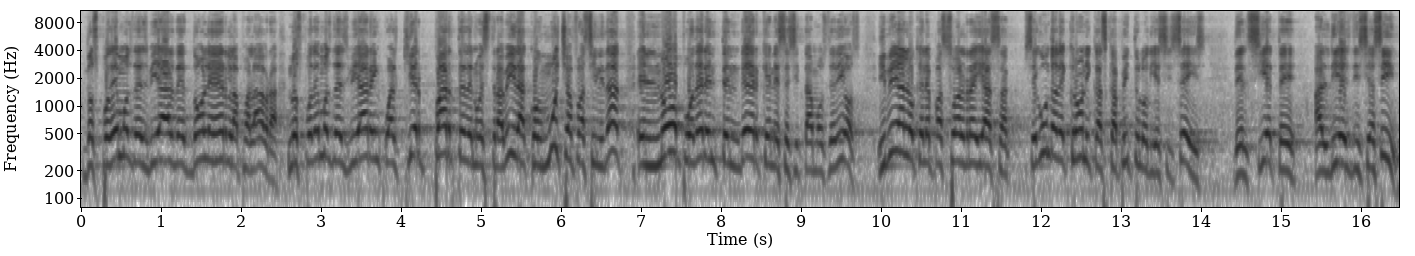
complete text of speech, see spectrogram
Nos podemos desviar de no leer la palabra. Nos podemos desviar en cualquier parte de nuestra vida con mucha facilidad en no poder entender que necesitamos de Dios. Y vean lo que le pasó al rey Asa. Segunda de Crónicas capítulo 16 del 7 al 10 dice así.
